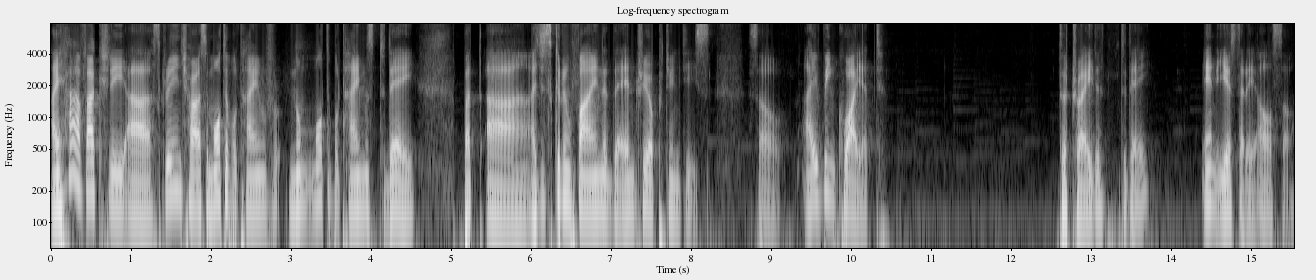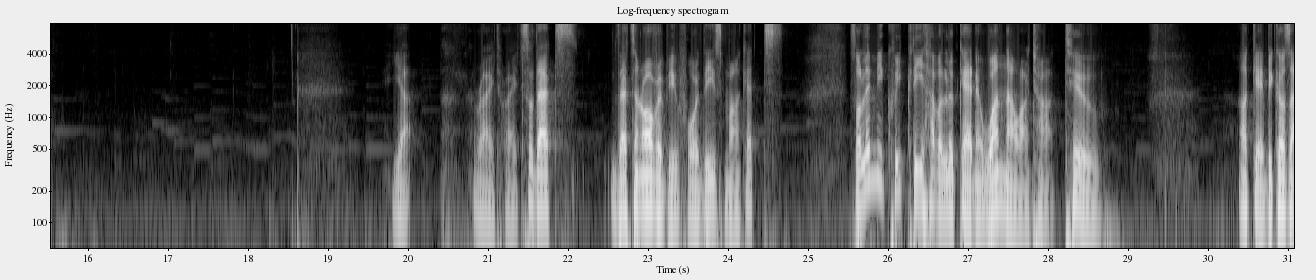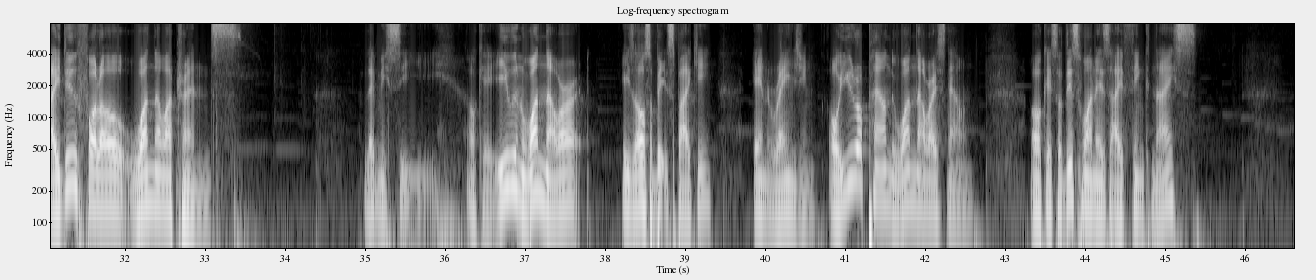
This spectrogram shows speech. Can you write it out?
I have actually uh, screenshots multiple times multiple times today, but uh, I just couldn't find the entry opportunities. So I've been quiet to trade today and yesterday also. Yeah, right, right. So that's that's an overview for these markets. So let me quickly have a look at a one hour chart too. Okay, because I do follow one hour trends. Let me see. Okay, even one hour is also a bit spiky and ranging. Oh, Euro Pound one hour is down. Okay, so this one is I think nice.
